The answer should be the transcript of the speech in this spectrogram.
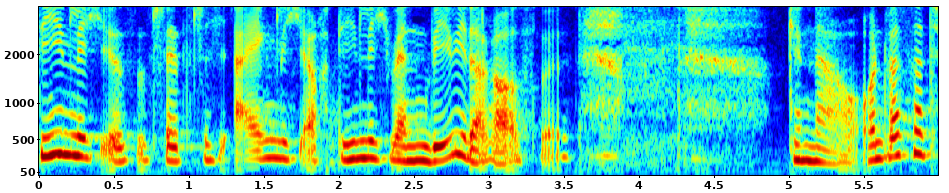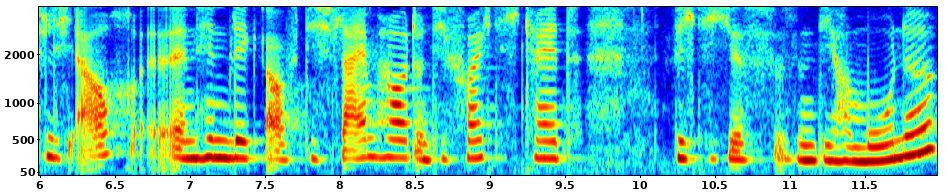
dienlich ist, ist letztlich eigentlich auch dienlich, wenn ein Baby da raus will. Genau. Und was natürlich auch im Hinblick auf die Schleimhaut und die Feuchtigkeit wichtig ist, sind die Hormone.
